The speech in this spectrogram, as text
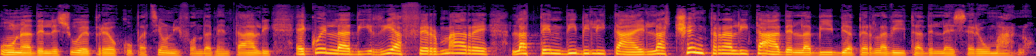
Una delle sue preoccupazioni fondamentali è quella di riaffermare l'attendibilità e la centralità della Bibbia per la vita dell'essere umano.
